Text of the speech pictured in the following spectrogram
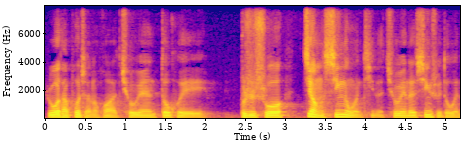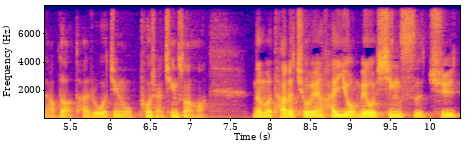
如果他破产的话，球员都会不是说降薪的问题的，球员的薪水都会拿不到。他如果进入破产清算的话，那么他的球员还有没有心思去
